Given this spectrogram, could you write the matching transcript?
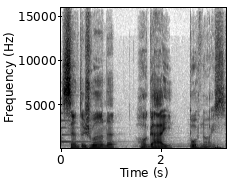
Santa Joana, rogai por nós.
